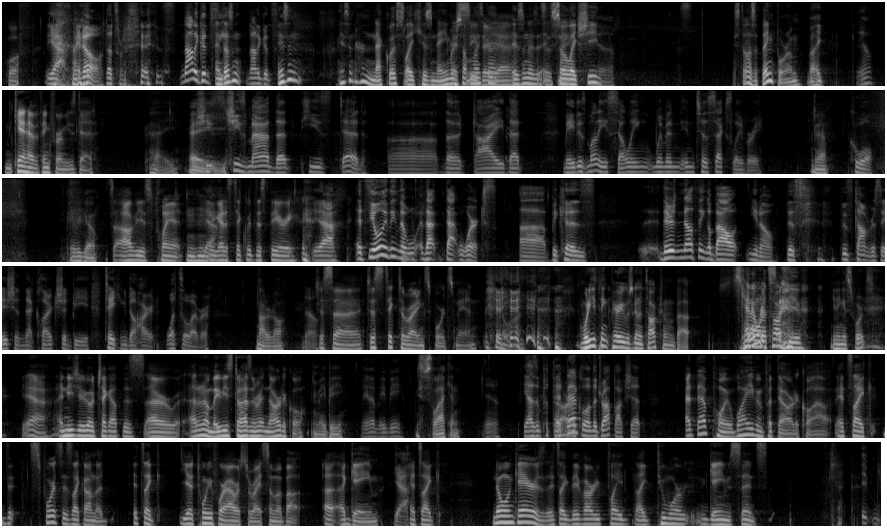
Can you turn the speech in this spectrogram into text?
woof. Yeah, I know. That's what it is. Not a good scene. And doesn't- not a good scene. Isn't isn't her necklace like his name or It's something Cesar, like that? yeah. Isn't it? his So name. like she Yeah. still has a thing for him. Like, Yeah. You can't have a thing for him. He's dead. hey, hey, She's she's mad that he's dead. Uh, the guy that made his money selling women into sex slavery. yeah. Cool. Here we go. It's an obvious plant. Mhm. Yeah. You got to stick with this theory. Yeah, it's the only thing that that that works uh, because there's nothing about you know this this conversation that Clark should be taking to heart whatsoever. Not at all. No, just uh, just stick to writing sports, man. Come on. What do you think Perry was going to talk to him about? Kent, I want to talk to you. You think it's sports? Yeah, I need you to go check out this. Or I don't know. Maybe he still hasn't written the article. Maybe yeah, maybe. he's slacking. Yeah, he hasn't put the At that- article in the Dropbox yet. At that point, why even put the article out? It's like the, sports is like on a. It's like you have 24 hours to write some about a, a game. Yeah. It's like no one cares. It's like they've already played like two more games since.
